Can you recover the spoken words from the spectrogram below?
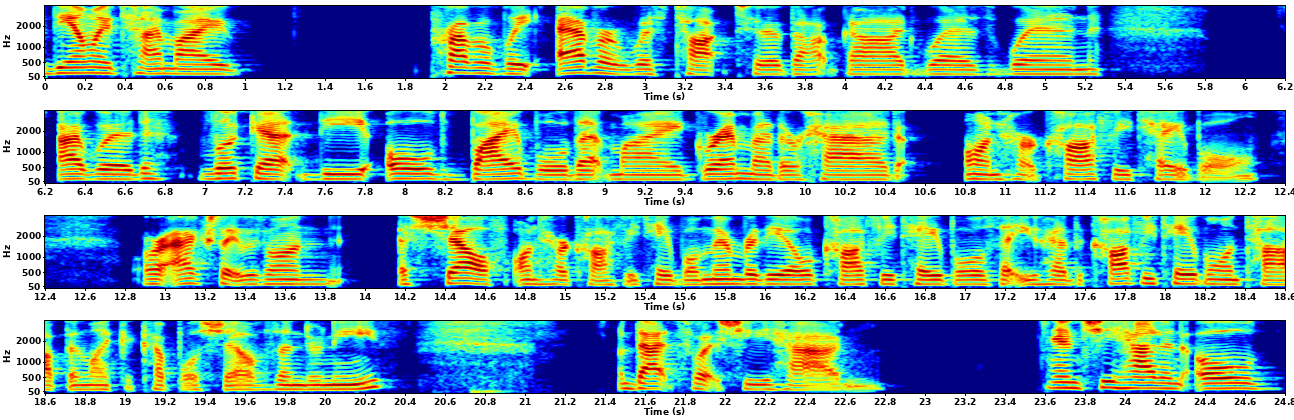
the only time I probably ever was talked to about God was when I would look at the old Bible that my grandmother had on her coffee table, or actually, it was on a shelf on her coffee table. Remember the old coffee tables that you had the coffee table on top and like a couple shelves underneath? That's what she had. And she had an old,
